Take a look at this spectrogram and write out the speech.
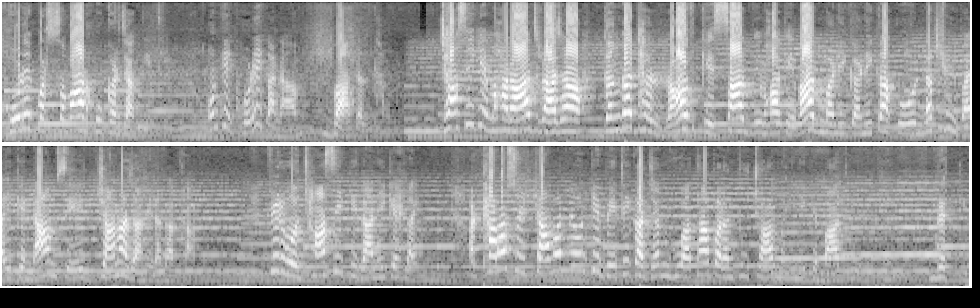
घोड़े पर सवार होकर जाती थी। उनके घोड़े का नाम बादल था। झांसी के महाराज राजा गंगाधर राव के साथ विवाह के बाद मणिकर्णिका को लक्ष्मीबाई के नाम से जाना जाने लगा था। फिर वो झांसी की रानी कहलाई। अठारह में उनके बेटे का जन्म हुआ था, परंतु चार महीने के बाद ही उनकी मृत्यु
